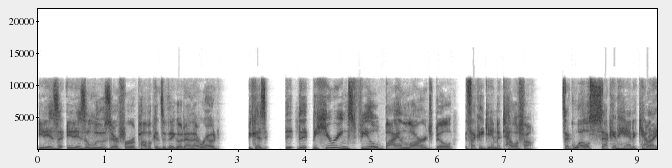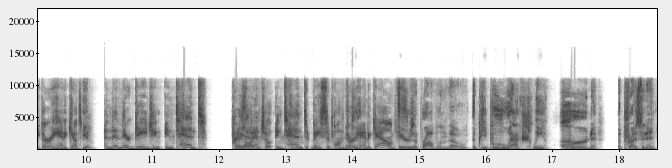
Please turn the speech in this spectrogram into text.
it is a, it is a loser for Republicans if they go down that road because the, the, the hearings feel by and large, Bill, it's like a game of telephone. It's like, well, second hand account, Right. third hand accounts, Yeah. and then they're gauging intent, presidential intent based upon third hand accounts. Here's a problem, though. The people who actually heard the president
